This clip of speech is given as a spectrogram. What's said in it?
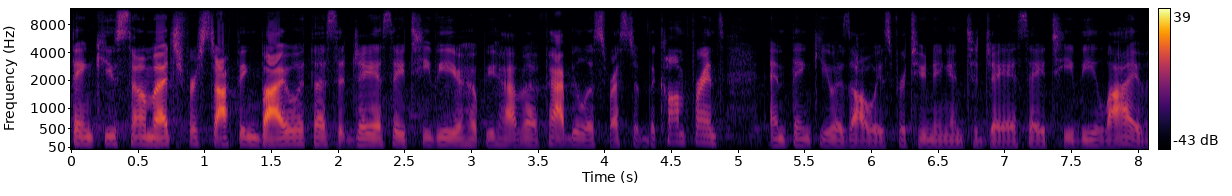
Thank you so much for stopping by with us at JSA TV. I hope you have a fabulous rest of the conference. And thank you, as always, for tuning into JSA TV Live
